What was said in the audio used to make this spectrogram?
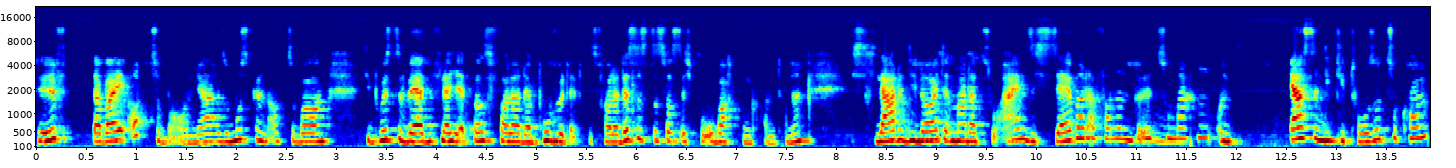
hilft, dabei aufzubauen, ja, also Muskeln aufzubauen. Die Brüste werden vielleicht etwas voller, der Po wird etwas voller. Das ist das, was ich beobachten konnte. Ne? Ich lade die Leute immer dazu ein, sich selber davon ein Bild mhm. zu machen und erst in die Ketose zu kommen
